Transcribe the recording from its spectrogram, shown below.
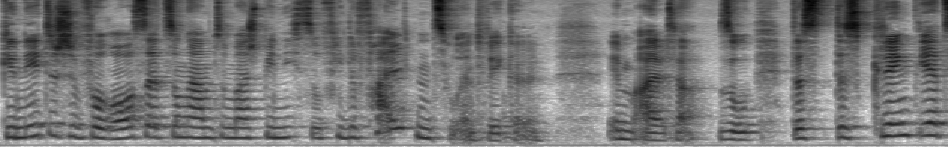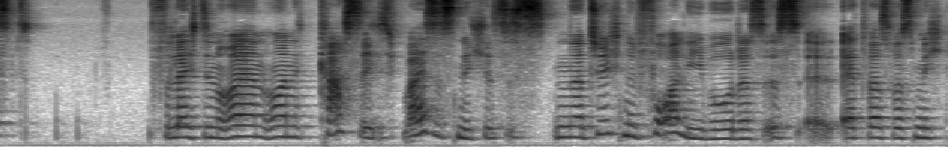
genetische Voraussetzung haben, zum Beispiel nicht so viele Falten zu entwickeln im Alter. So, das, das klingt jetzt vielleicht in euren Ohren krass, ich weiß es nicht. Es ist natürlich eine Vorliebe oder es ist äh, etwas, was mich,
